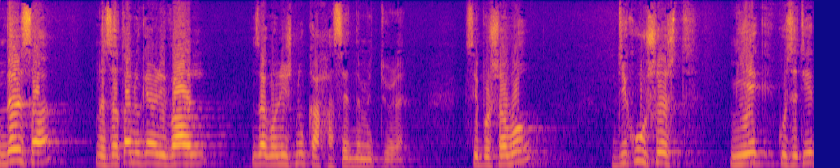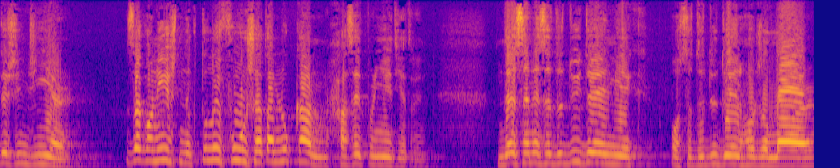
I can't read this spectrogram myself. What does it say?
Ndërsa, nëse ata nuk janë rival, zakonisht nuk ka hased në mes tyre. Si për shembull, dikush është mjek, kurse tjetri është inxhinier. Zakonisht në këtë lloj fushe ata nuk kanë hased për njëri tjetrin. Ndërsa nëse të dy do jenë mjekë ose të dy do jenë hoxhallarë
